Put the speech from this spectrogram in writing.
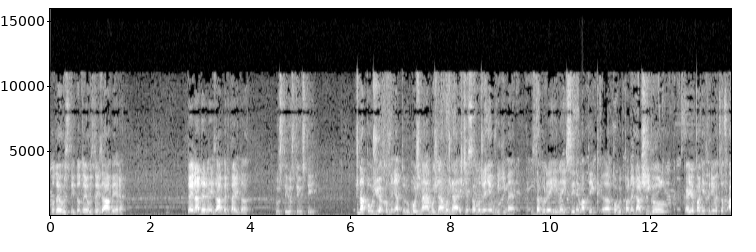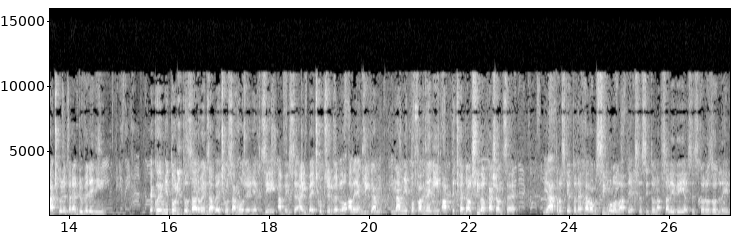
to je hustý, to je hustý záběr. To je nádherný záběr tady to. Hustý, hustý, hustý. Možná použiju jako miniaturu, možná, možná, možná ještě samozřejmě uvidíme, zda bude jiný cinematik, eh, pokud padne další gol. Každopádně Fidivecov Ačko jde teda do vedení. Jako je mě to líto, zároveň za Bčko samozřejmě chci, aby se i Bčko předvedlo, ale jak říkám, na mě to fakt není a teďka další velká šance. Já prostě to nechávám simulovat, jak jste si to napsali vy, jak jste si to rozhodli.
